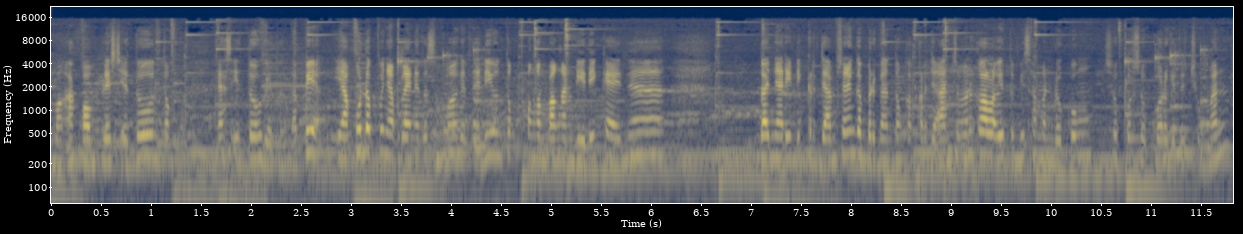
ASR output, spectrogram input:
mengaccomplish itu untuk tes itu gitu. Tapi ya aku udah punya plan itu semua gitu. Jadi untuk pengembangan diri kayaknya nggak nyari di kerjaan misalnya nggak bergantung ke kerjaan. Cuman kalau itu bisa mendukung syukur-syukur gitu. Cuman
